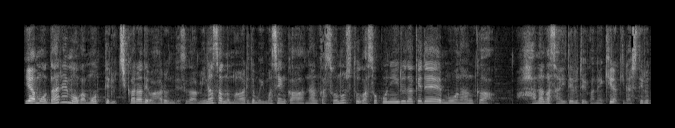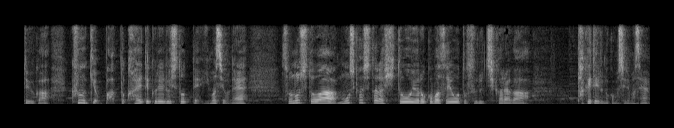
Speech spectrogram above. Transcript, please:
いや、もう誰もが持ってる力ではあるんですが、皆さんの周りでもいませんか？なんかその人がそこにいるだけでもうなんか花が咲いてるというかね、キラキラしてるというか、空気をバッと変えてくれる人っていますよね。その人はもしかしたら人を喜ばせようとする力が長けているのかもしれません。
